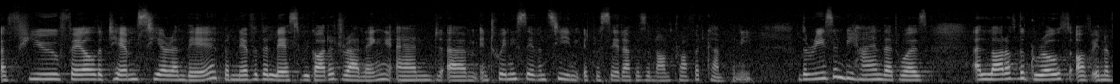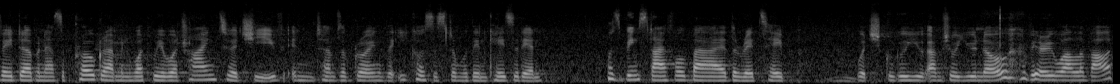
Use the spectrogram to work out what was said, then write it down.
a few failed attempts here and there, but nevertheless, we got it running. And um, in 2017, it was set up as a nonprofit company. The reason behind that was a lot of the growth of Innovate Durban as a program and what we were trying to achieve in terms of growing the ecosystem within KZN was being stifled by the red tape, which Gugu, you, I'm sure you know very well about,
